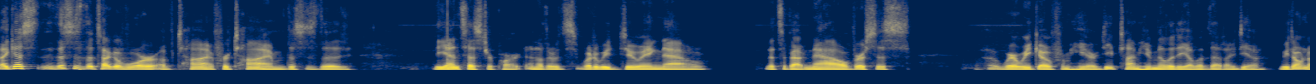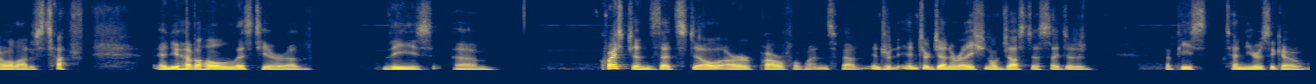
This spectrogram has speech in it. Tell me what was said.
I guess this is the tug of war of time for time. This is the the ancestor part. In other words, what are we doing now that's about now versus uh, where we go from here? Deep time humility. I love that idea. We don't know a lot of stuff. And you have a whole list here of these um, questions that still are powerful ones about inter- intergenerational justice. I did a, a piece 10 years ago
